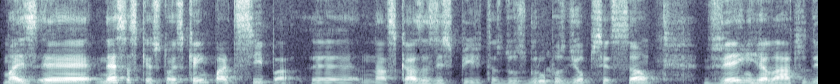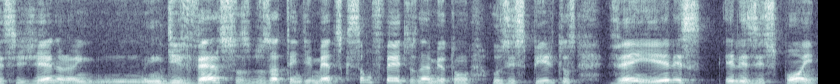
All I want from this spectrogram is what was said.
Mas é, nessas questões, quem participa é, nas casas espíritas dos grupos de obsessão vê em relatos desse gênero em, em, diversos dos atendimentos que são feitos, né, Milton? Os espíritos vêm e eles, eles expõem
